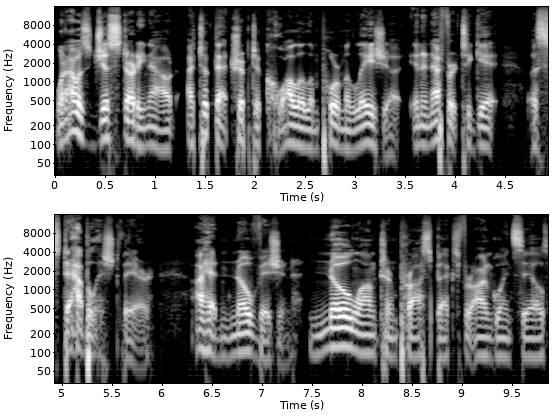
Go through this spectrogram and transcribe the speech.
When I was just starting out, I took that trip to Kuala Lumpur, Malaysia, in an effort to get established there. I had no vision, no long term prospects for ongoing sales,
